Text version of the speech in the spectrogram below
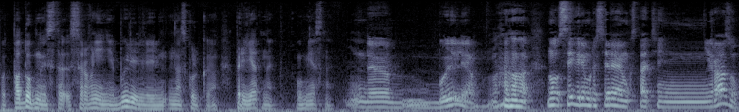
Вот подобные сравнения были или насколько приятны, уместны? Да, были. Ну, с Игорем Растеряевым, кстати, ни разу.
